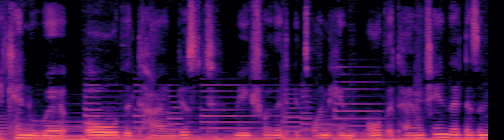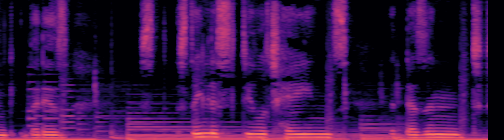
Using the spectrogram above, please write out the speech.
he can wear all the time just make sure that it's on him all the time a chain that doesn't that is stainless steel chains that doesn't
